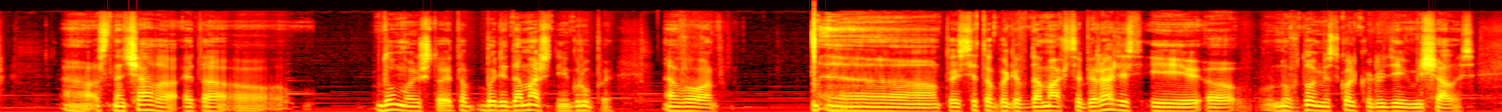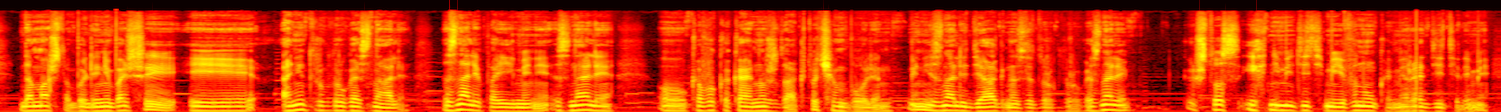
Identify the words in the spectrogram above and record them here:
а, сначала это, думаю, что это были домашние группы. Вот. Э, то есть это были в домах собирались, и э, ну, в доме сколько людей вмещалось дома, что были небольшие, и они друг друга знали. Знали по имени, знали, у кого какая нужда, кто чем болен. Они знали диагнозы друг друга, знали, что с их детьми, внуками, родителями.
